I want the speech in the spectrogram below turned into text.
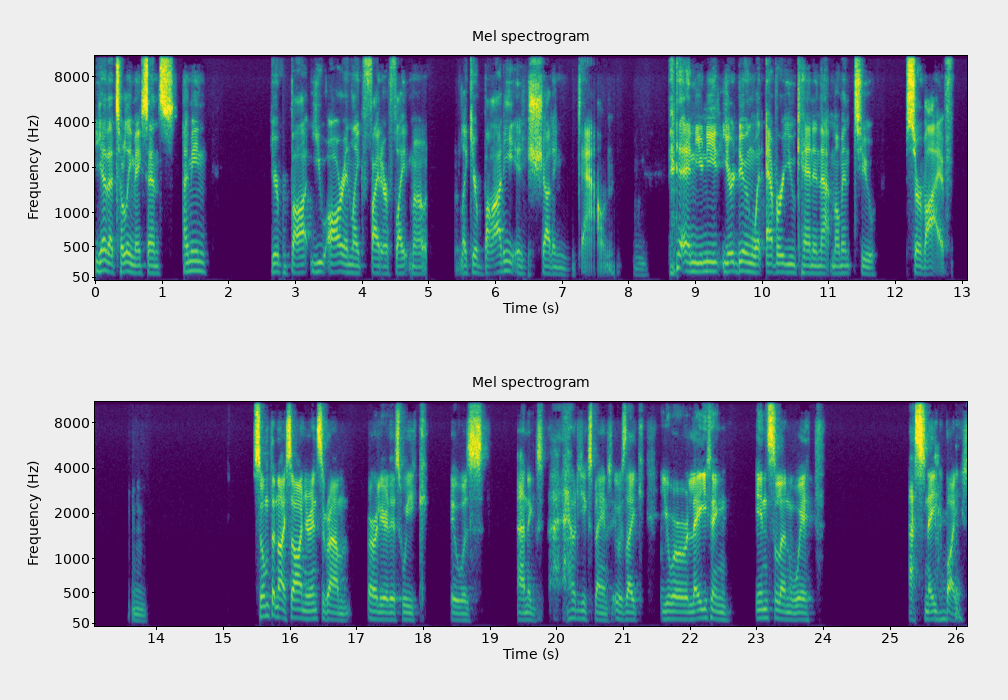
Yeah, that totally makes sense. I mean, your bot, you are in like fight or flight mode. Like your body is shutting down, mm. and you need you're doing whatever you can in that moment to survive. Mm. Something I saw on your Instagram earlier this week. It was an ex- how do you explain it? It was like you were relating insulin with a snake bite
